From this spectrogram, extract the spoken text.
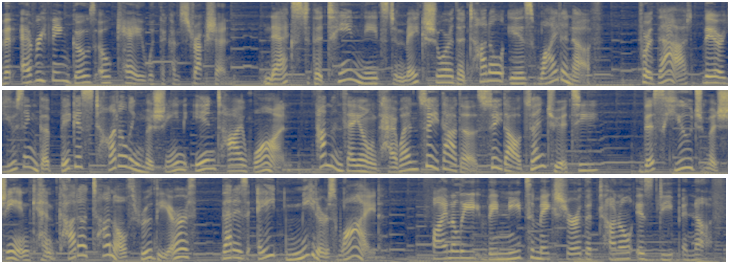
that everything goes okay with the construction. Next, the team needs to make sure the tunnel is wide enough. For that, they are using the biggest tunneling machine in Taiwan. 他们在用台湾最大的隧道钻掘机。This huge machine can cut a tunnel through the earth that is 8 meters wide. Finally, they need to make sure the tunnel is deep enough.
